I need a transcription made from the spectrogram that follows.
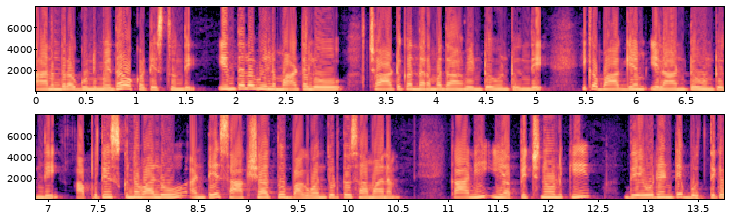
ఆనందరావు గుండె మీద ఒకటిస్తుంది. ఇంతలో వీళ్ళ మాటలు చాటుక నర్మదా వింటూ ఉంటుంది. ఇక భాగ్యం ఇలా అంటూ ఉంటుంది. అప్పు తీసుకున్న వాళ్ళు అంటే సాక్షాత్తు భగవంతుడితో సమానం. కానీ ఈ అప్పిచ్చిన వాళ్ళకి దేవుడంటే బొత్తిగా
